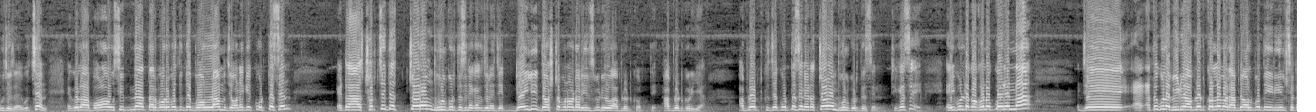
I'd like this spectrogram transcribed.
বুঝে যায়, বুঝছেন? এগুলা বলা উচিত না। তার পরবর্তীতে বললাম যে অনেকে করতেছেন, এটা সবচেয়ে চরম ভুল করতেছেন এক একজনে যে ডেইলি দশটা পনেরোটা রিলস ভিডিও আপলোড করতে আপলোড করিয়া। আপলোড যে করতেছেন, এটা চরম ভুল করতেছেন, ঠিক আছে? এই ভুলটা কখনো করেন না। যে এতগুলো ভিডিও আপলোড করলে পরে আপনি অল্পতেই রিল সেট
